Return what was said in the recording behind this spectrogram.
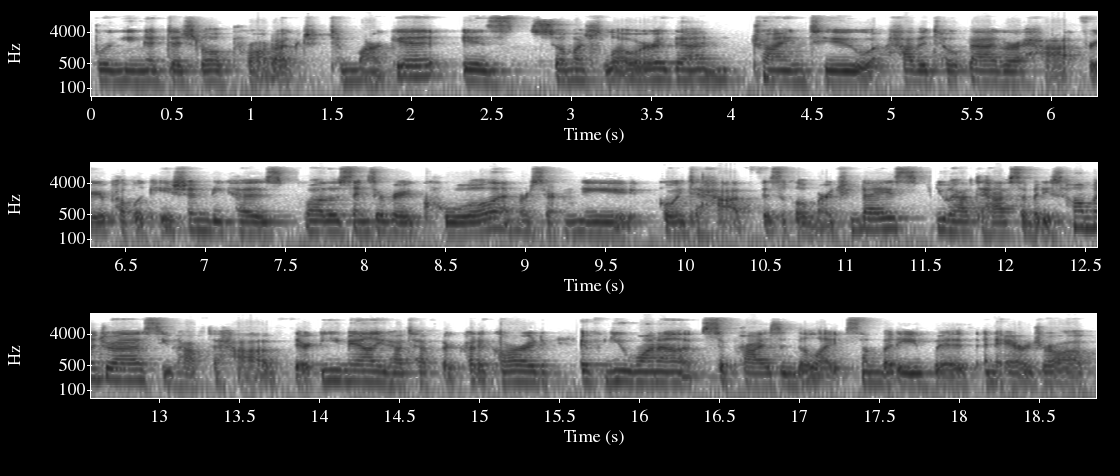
bringing a digital product to market is so much lower than trying to have a tote bag or a hat for your publication. Because while those things are very cool and we're certainly going to have physical merchandise, you have to have somebody's home address, you have to have their email, you have to have their credit card. If you want to surprise and delight somebody with an airdrop,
